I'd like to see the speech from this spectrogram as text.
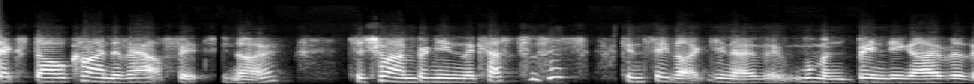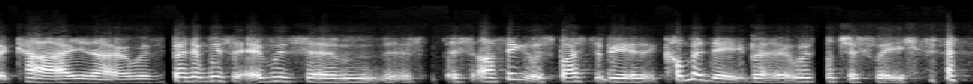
sex doll kind of outfits, you know, to try and bring in the customers. You can see like you know the woman bending over the car, you know, was but it was it was um, I think it was supposed to be a comedy, but it was consciously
